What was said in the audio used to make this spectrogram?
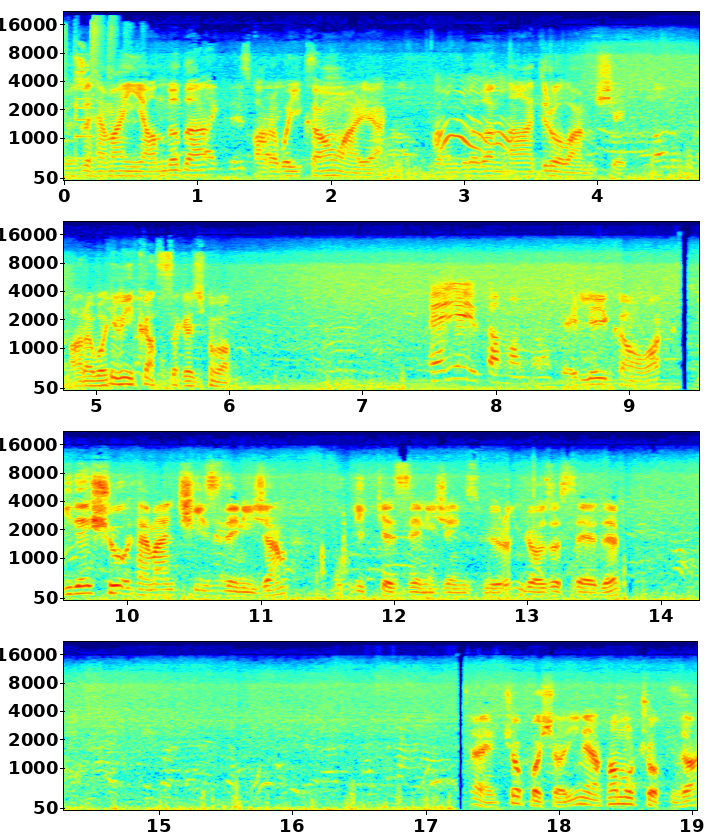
Gözü hemen yanda da araba yıkama var ya. Londra'da nadir olan bir şey. Arabayı mı yıkatsak acaba? Elle yıkamam ben. Elle yıkama bak. Bir de şu hemen cheese deneyeceğim. Bu ilk kez deneyeceğiniz bir ürün. Gözde sevdi. Evet çok başarılı. Yine hamur çok güzel.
